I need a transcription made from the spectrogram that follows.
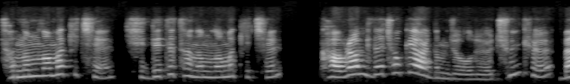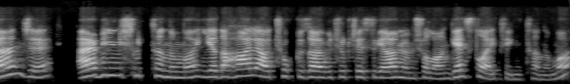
Tanımlamak için, şiddeti tanımlamak için kavram bize çok yardımcı oluyor. Çünkü bence erbilmişlik tanımı ya da hala çok güzel bir Türkçesi gelmemiş olan gaslighting tanımı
